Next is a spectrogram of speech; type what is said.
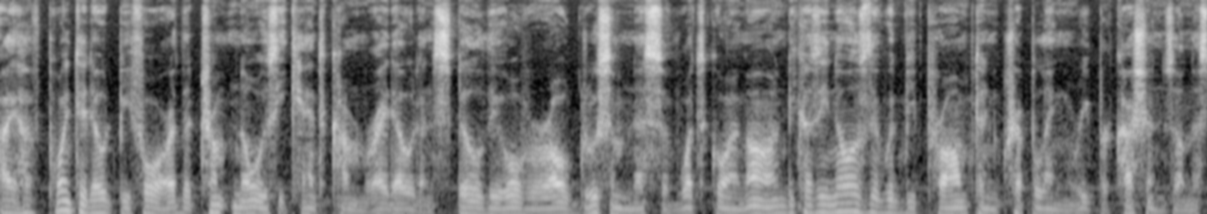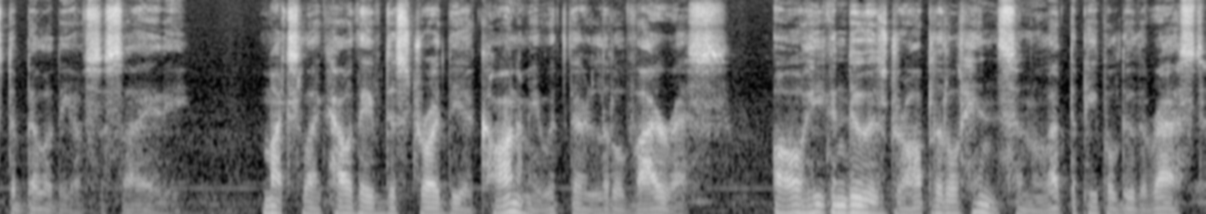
I have pointed out before that Trump knows he can't come right out and spill the overall gruesomeness of what's going on because he knows there would be prompt and crippling repercussions on the stability of society. Much like how they've destroyed the economy with their little virus. All he can do is drop little hints and let the people do the rest.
